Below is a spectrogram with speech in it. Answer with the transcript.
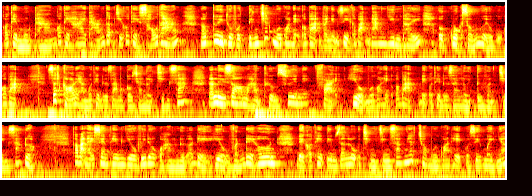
Có thể một tháng, có thể hai tháng, thậm chí có thể 6 tháng. Nó tùy thuộc vào tính chất mối quan hệ của các bạn và những gì các bạn đang nhìn thấy ở cuộc sống người yêu cũ các bạn. Rất khó để hằng có thể đưa ra một câu trả lời chính xác. Đó là lý do mà hằng thường xuyên ấy phải hiểu mối quan hệ của các bạn để có thể đưa ra lời tư vấn chính xác được. Các bạn hãy xem thêm nhiều video của hằng nữa để hiểu vấn đề hơn, để có thể tìm ra lộ trình chính xác nhất cho mối quan hệ của riêng mình nhé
